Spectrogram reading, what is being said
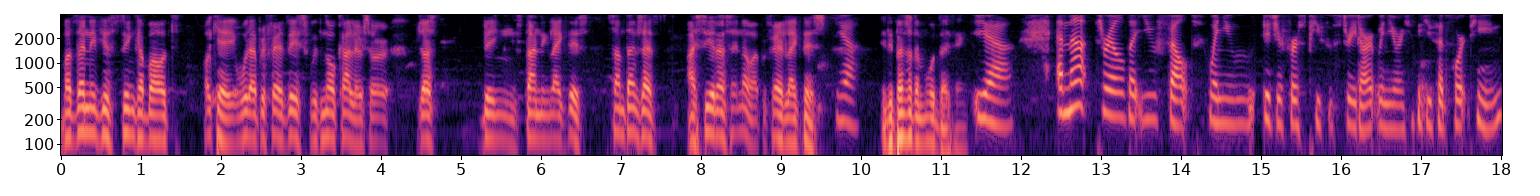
but then if you think about, okay, would I prefer this with no colors or just being standing like this? Sometimes I I see it and I say no, I prefer it like this. Yeah. It depends on the mood, I think. Yeah. And that thrill that you felt when you did your first piece of street art when you were, I think you said 14,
